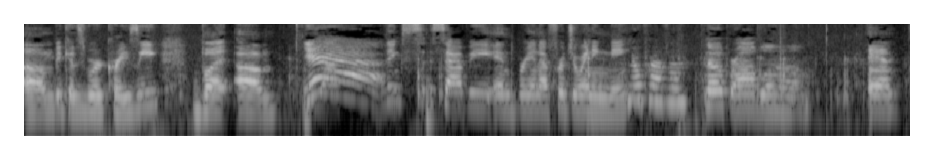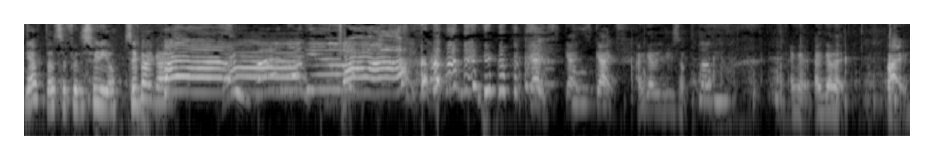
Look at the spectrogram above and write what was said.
um, because we're crazy. But um, yeah. thanks, Savvy and Breanna, for joining me. No problem. No problem. And yeah, that's it for this video. Say bye, guys. Bye. Guys, I gotta do something. Love you. I gotta, I gotta. Bye.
